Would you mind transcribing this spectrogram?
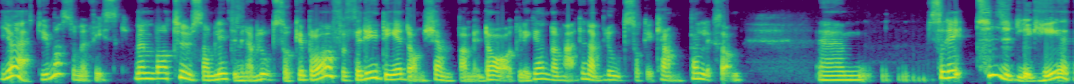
jag äter ju massor med fisk men vad tusan blir inte mina blodsocker bra för? För det är ju det de kämpar med dagligen, de här, den här blodsockerkampen liksom. Ehm, så det är tydlighet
